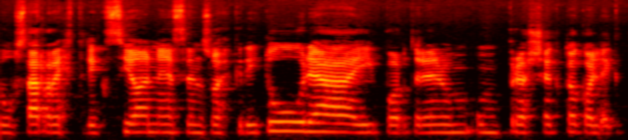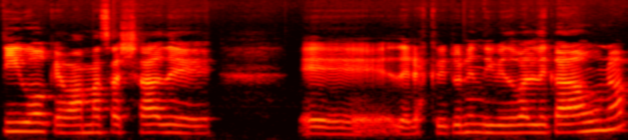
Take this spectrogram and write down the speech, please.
usar restricciones en su escritura y por tener un proyecto colectivo que va más allá de eh, de la escritura individual de cada uno.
